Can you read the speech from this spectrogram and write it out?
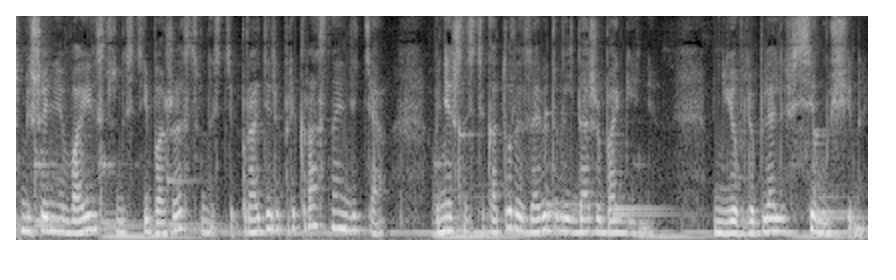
Смешение воинственности и божественности породили прекрасное дитя, внешности которой завидовали даже богини. В нее влюблялись все мужчины,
